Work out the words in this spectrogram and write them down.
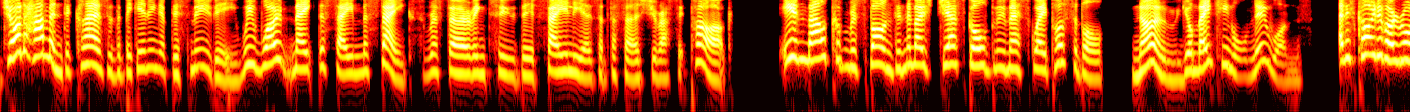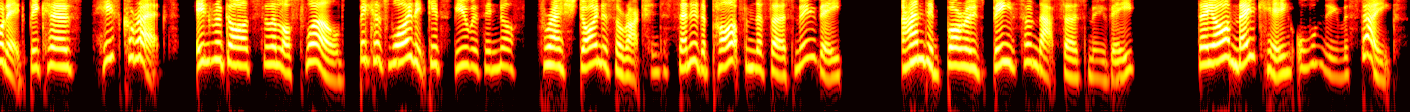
John Hammond declares at the beginning of this movie, we won't make the same mistakes, referring to the failures of the first Jurassic Park. Ian Malcolm responds in the most Jeff Goldblum esque way possible no, you're making all new ones. And it's kind of ironic because he's correct in regards to The Lost World, because while it gives viewers enough fresh dinosaur action to set it apart from the first movie, and it borrows beats from that first movie, they are making all new mistakes.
